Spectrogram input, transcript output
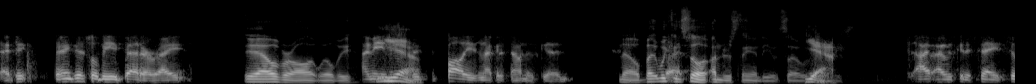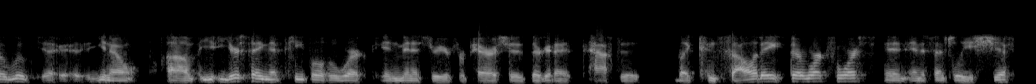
I think I think this will be better, right? Yeah, overall it will be. I mean, Yeah. the, the quality is not going to sound as good. No, but we can still understand you. So Yeah. I, I was going to say, so Luke, uh, you know, um, you- you're saying that people who work in ministry or for parishes, they're going to have to like consolidate their workforce and, and essentially shift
